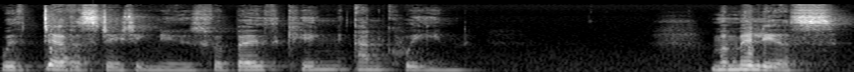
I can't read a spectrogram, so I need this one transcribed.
with devastating news for both king and queen. Mamillius,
